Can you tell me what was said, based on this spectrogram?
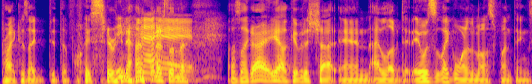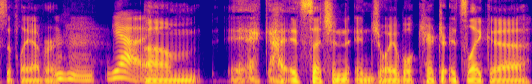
Probably because I did the voice every now and then or something. I was like, "All right, yeah, I'll give it a shot," and I loved it. It was like one of the most fun things to play ever. yeah. Mhm. Yeah. Um, eh, God, it's such an enjoyable character. It's like a,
